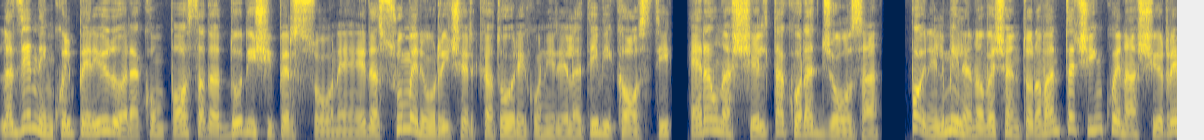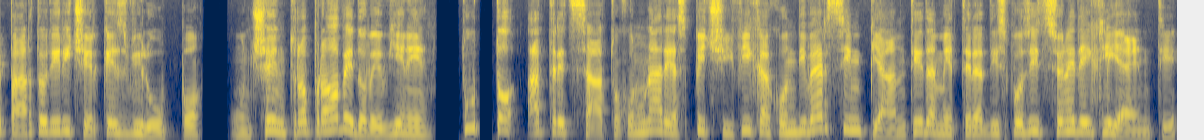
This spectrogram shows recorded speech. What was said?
L'azienda in quel periodo era composta da 12 persone ed assumere un ricercatore con i relativi costi era una scelta coraggiosa. Poi nel 1995 nasce il reparto di ricerca e sviluppo, un centro prove dove viene tutto attrezzato con un'area specifica con diversi impianti da mettere a disposizione dei clienti,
